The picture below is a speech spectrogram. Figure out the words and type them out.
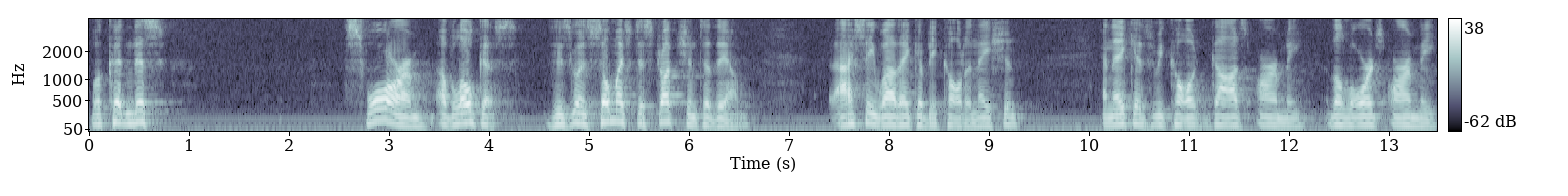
Well, couldn't this swarm of locusts, who's doing so much destruction to them, I see why they could be called a nation. And they could be called God's army, the Lord's army,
